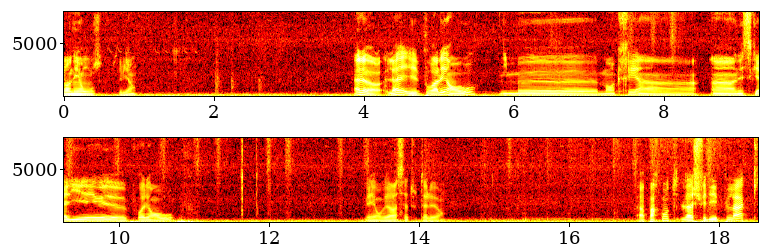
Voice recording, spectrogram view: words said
J'en ai 11, c'est bien. Alors, là, pour aller en haut, il me manquerait un, un escalier euh, pour aller en haut. Mais on verra ça tout à l'heure. Ah, par contre, là, je fais des plaques.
